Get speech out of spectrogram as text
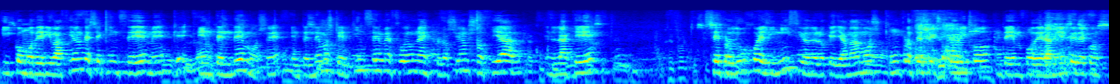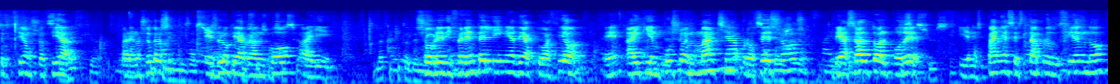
y como derivación de ese 15M, que entendemos, ¿eh? entendemos que el 15M fue una explosión social en la que se produjo el inicio de lo que llamamos un proceso histórico de empoderamiento y de construcción social. Para nosotros es lo que arrancó allí. Sobre diferentes líneas de actuación, ¿eh? hay quien puso en marcha procesos de asalto al poder. Y en España se están produciendo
